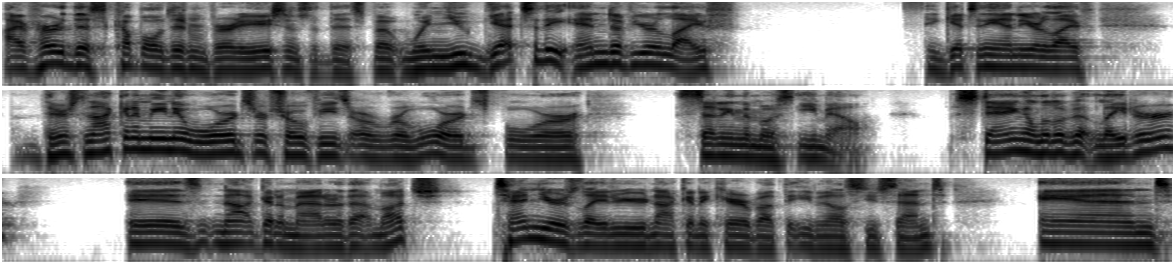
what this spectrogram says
I've heard this couple of different variations of this, but when you get to the end of your life, you get to the end of your life, there's not going to be any awards or trophies or rewards for sending the most email. Staying a little bit later is not going to matter that much. 10 years later, you're not going to care about the emails you sent. And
